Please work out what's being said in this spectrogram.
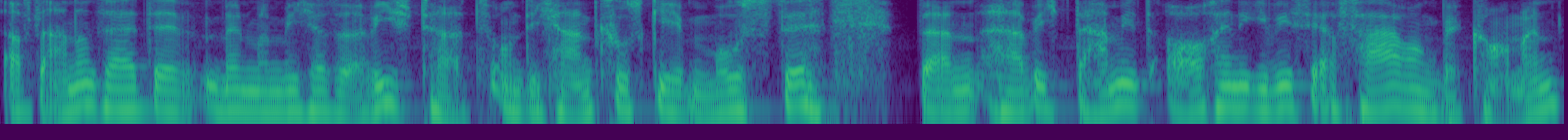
Auf der anderen Seite, wenn man mich also erwischt hat und ich Handkuss geben musste, dann habe ich damit auch eine gewisse Erfahrung bekommen,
